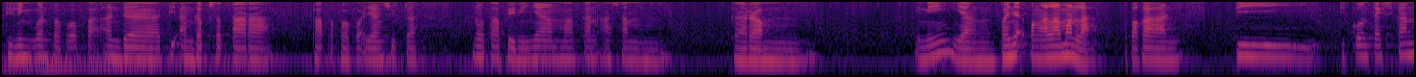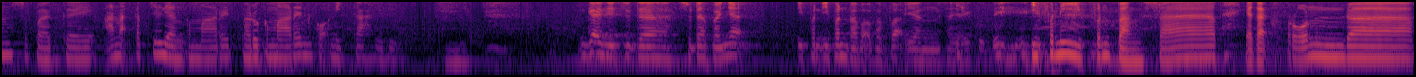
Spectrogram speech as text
di lingkungan bapak-bapak anda dianggap setara bapak-bapak yang sudah notabene-nya makan asam garam ini yang banyak pengalaman lah. Apakah di dikontekskan sebagai anak kecil yang kemarin baru kemarin kok nikah gitu? Enggak sih sudah sudah banyak event-event bapak-bapak yang saya ikuti. Event-event bangsat ya kayak ronda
